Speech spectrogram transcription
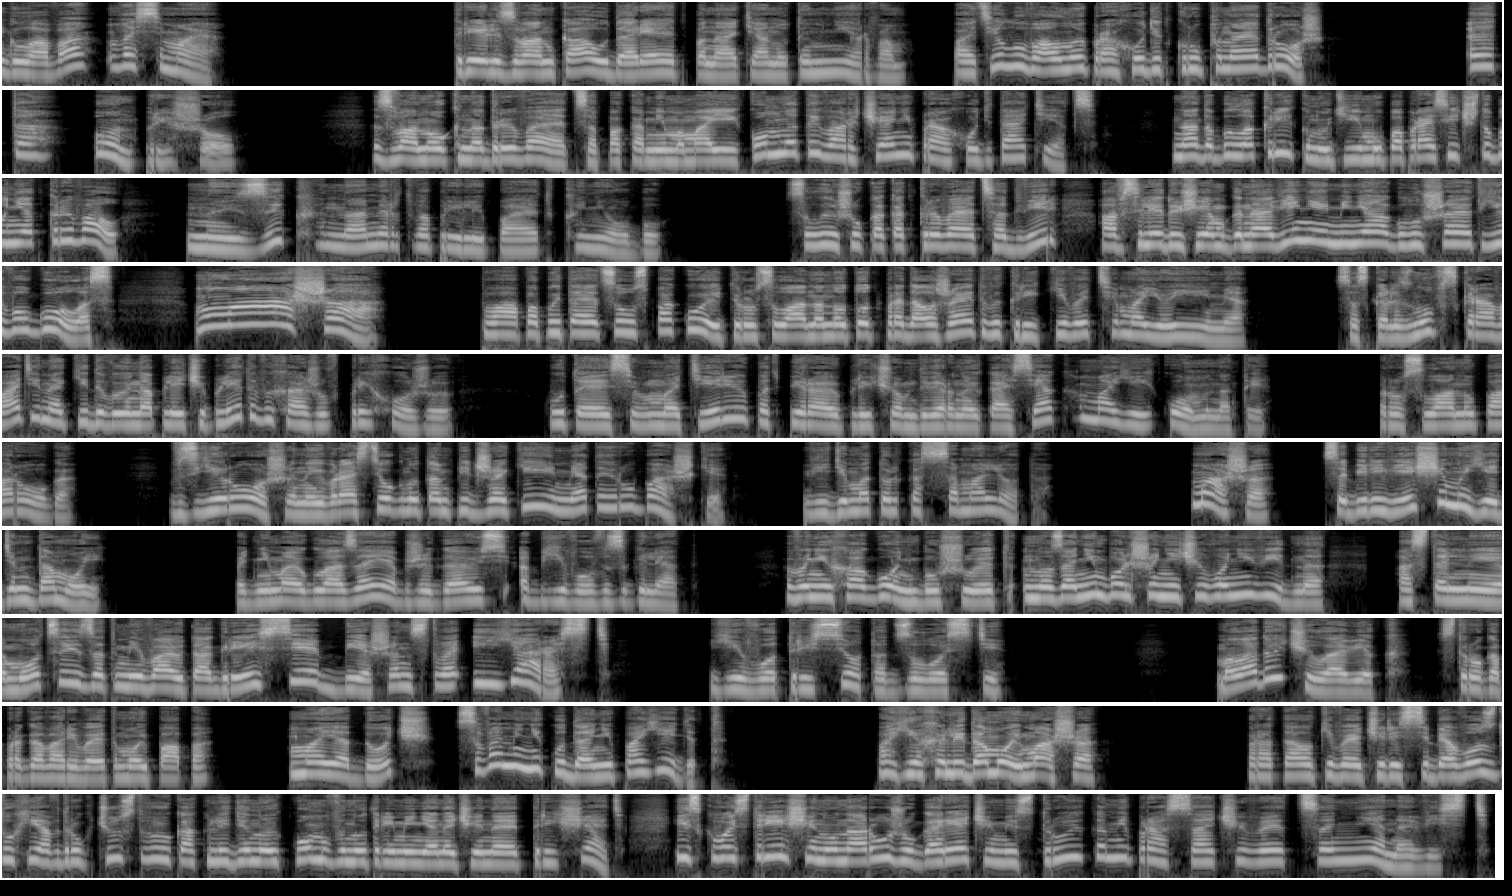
Глава восьмая. Трель звонка ударяет по натянутым нервам. По телу волной проходит крупная дрожь. Это он пришел. Звонок надрывается, пока мимо моей комнаты ворча не проходит отец. Надо было крикнуть ему, попросить, чтобы не открывал, но язык намертво прилипает к небу. Слышу, как открывается дверь, а в следующее мгновение меня оглушает его голос. «Маша!» Папа пытается успокоить Руслана, но тот продолжает выкрикивать мое имя. Соскользнув с кровати, накидываю на плечи плед и выхожу в прихожую. Кутаясь в материю, подпираю плечом дверной косяк моей комнаты. Руслан у порога. Взъерошенный, в расстегнутом пиджаке и мятой рубашке. Видимо, только с самолета. «Маша, собери вещи, мы едем домой». Поднимаю глаза и обжигаюсь об его взгляд. В них огонь бушует, но за ним больше ничего не видно. Остальные эмоции затмевают агрессия, бешенство и ярость. Его трясет от злости. «Молодой человек», — строго проговаривает мой папа, — «моя дочь с вами никуда не поедет». «Поехали домой, Маша!» Проталкивая через себя воздух, я вдруг чувствую, как ледяной ком внутри меня начинает трещать, и сквозь трещину наружу горячими струйками просачивается ненависть.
